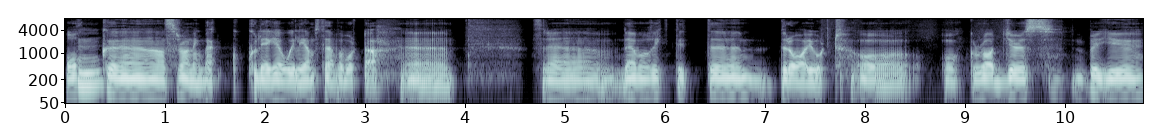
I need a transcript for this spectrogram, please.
Och mm. hans running back kollega Williams där var borta. Så det, det var riktigt bra gjort. Och, och Rogers blir ju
